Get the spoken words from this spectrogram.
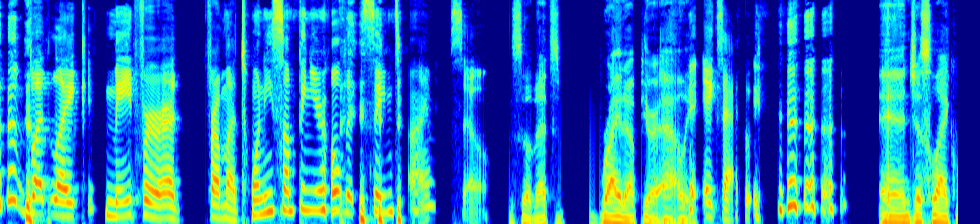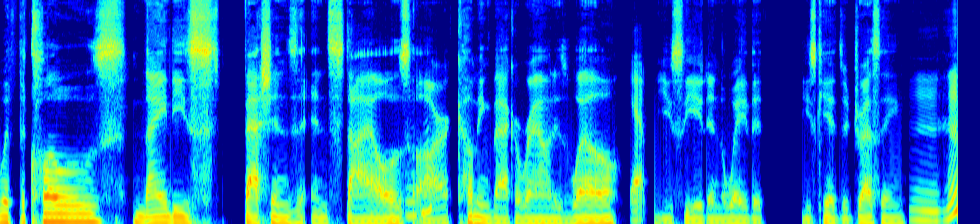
but like made for a from a 20 something year old at the same time. So, so that's right up your alley. exactly. And just like with the clothes, 90s fashions and styles Mhm. are coming back around as well. Yep. You see it in the way that these kids are dressing. hmm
